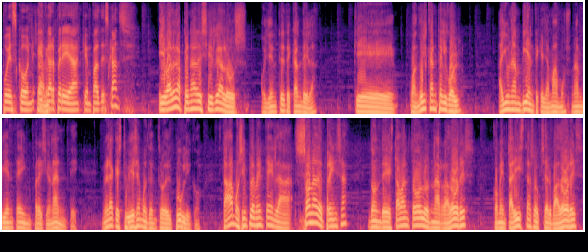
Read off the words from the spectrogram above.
pues con. Edgar Perea, que en paz descanse. Y vale la pena decirle a los oyentes de Candela que cuando él canta el gol, hay un ambiente que llamamos, un ambiente impresionante. No era que estuviésemos dentro del público, estábamos simplemente en la zona de prensa donde estaban todos los narradores, comentaristas, observadores,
